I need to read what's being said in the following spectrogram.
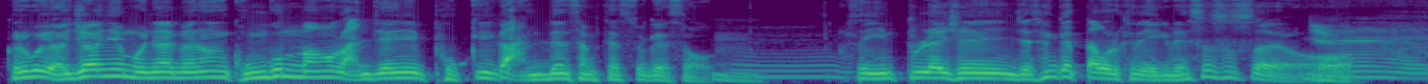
그리고 여전히 뭐냐면은 공급망은 완전히 복귀가 안 된 상태 속에서 그래서 인플레이션이 이제 생겼다고 이렇게 얘기를 했었었어요. 예. 네.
